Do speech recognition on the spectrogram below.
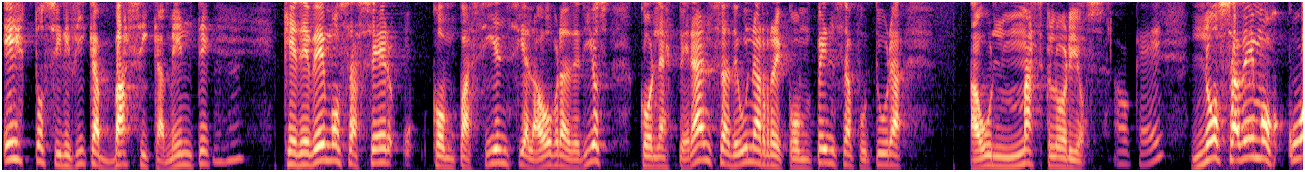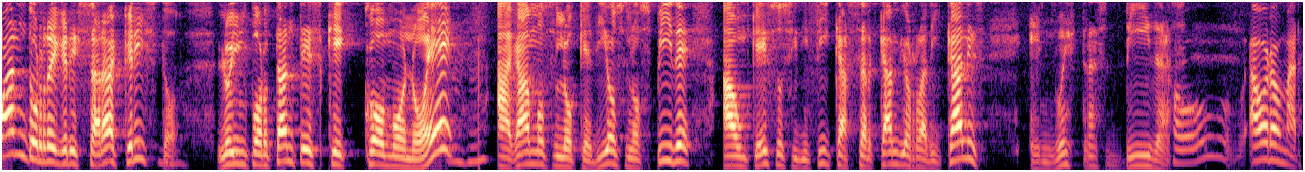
Esto significa básicamente que debemos hacer con paciencia la obra de Dios con la esperanza de una recompensa futura aún más gloriosa. No sabemos cuándo regresará Cristo. Lo importante es que como Noé, hagamos lo que Dios nos pide, aunque eso significa hacer cambios radicales en nuestras vidas. Oh, ahora, Omar,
